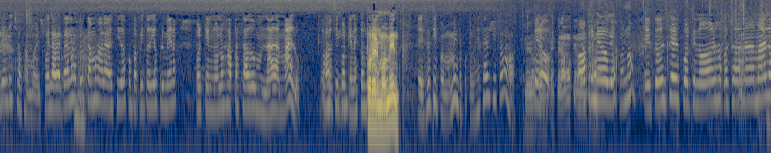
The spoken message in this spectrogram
bien dicho Samuel. Pues la verdad nosotros estamos agradecidos con Papito Dios primero porque no nos ha pasado nada malo. Eso sí, porque en estos Por el momento. Eso sí, por el momento, porque no se sabe si para abajo. Pero, esperamos que no. Ah, nos pase. primero Dios que no. Entonces, porque no nos ha pasado nada malo,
